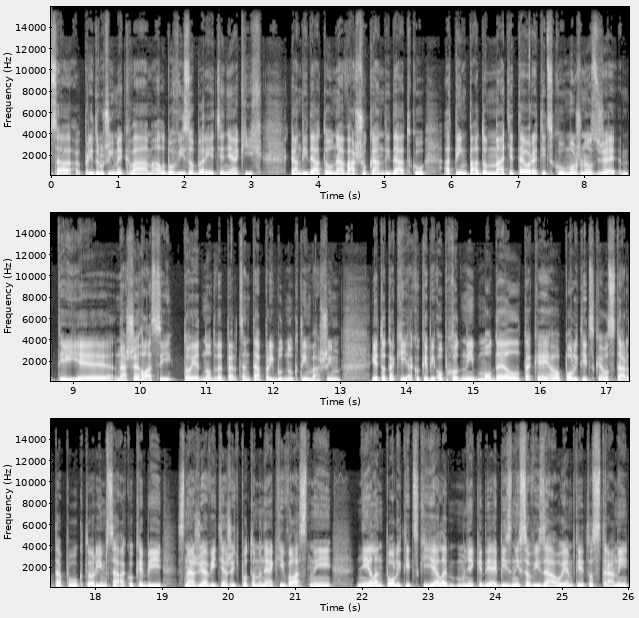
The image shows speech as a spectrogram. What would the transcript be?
sa pridružíme k vám, alebo vy zoberiete nejakých kandidátov na vašu kandidátku a tým pádom máte teoretickú možnosť, že tie naše hlasy, to 1-2% pribudnú k tým vašim. Je to taký ako keby obchodný model takého politického startupu, ktorým sa ako keby snažia vyťažiť potom nejaký vlastný, nielen politický, ale niekedy aj biznisový záujem tieto strany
